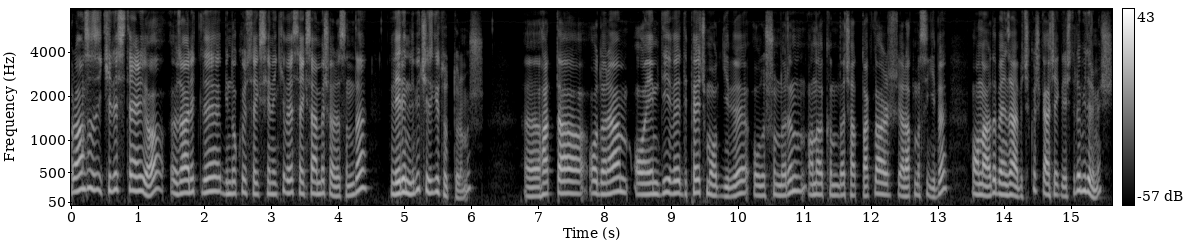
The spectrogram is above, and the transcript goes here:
Fransız ikili stereo özellikle 1982 ve 85 arasında verimli bir çizgi tutturmuş. Ee, hatta o dönem OMD ve Depeche Mode gibi oluşumların ana akımda çatlaklar yaratması gibi onlar da benzer bir çıkış gerçekleştirebilirmiş.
